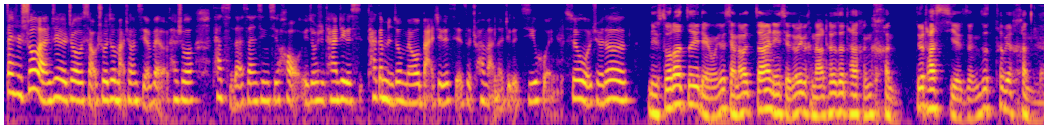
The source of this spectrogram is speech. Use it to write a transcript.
但是说完这个之后，小说就马上结尾了。他说他死在三星期后，也就是他这个，他根本就没有把这个鞋子穿完的这个机会。所以我觉得你说到这一点，我就想到张爱玲写作一个很大的特色，她很狠。就是他写人是特别狠的，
